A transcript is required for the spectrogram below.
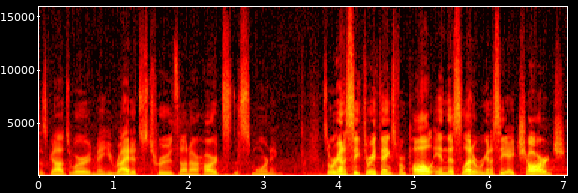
is God's word. May He write its truths on our hearts this morning. So, we're going to see three things from Paul in this letter. We're going to see a charge,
